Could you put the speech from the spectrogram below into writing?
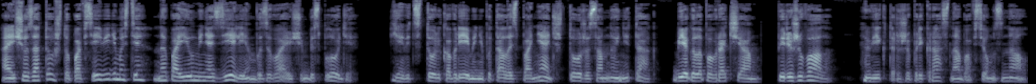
А еще за то, что, по всей видимости, напоил меня зельем, вызывающим бесплодие. Я ведь столько времени пыталась понять, что же со мной не так. Бегала по врачам, переживала. Виктор же прекрасно обо всем знал.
